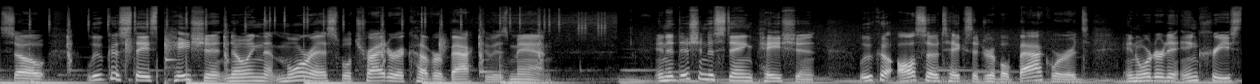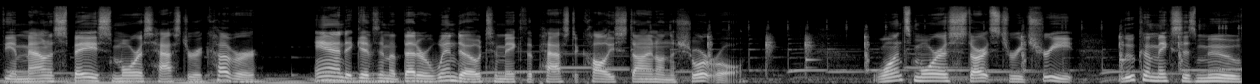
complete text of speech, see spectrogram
So Luka stays patient knowing that Morris will try to recover back to his man. In addition to staying patient, Luka also takes a dribble backwards in order to increase the amount of space Morris has to recover, and it gives him a better window to make the pass to Cauley Stein on the short roll. Once Morris starts to retreat, Luka makes his move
